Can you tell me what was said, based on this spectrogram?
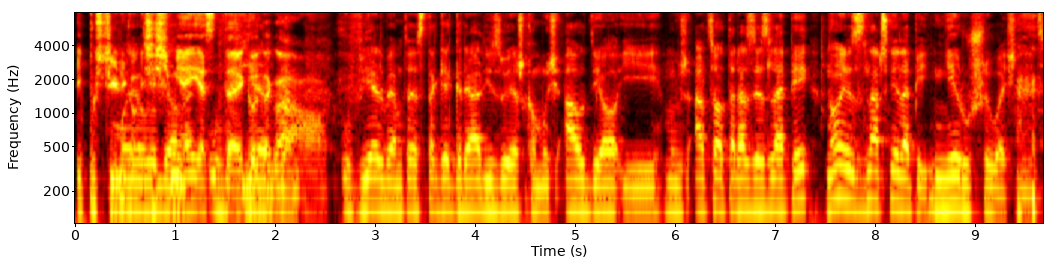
i puścili Moje go. I się śmieje z tego. Uwielbiam, tego o. uwielbiam, to jest tak jak realizujesz komuś audio i mówisz, a co, teraz jest lepiej? No jest znacznie lepiej, nie ruszyłeś nic.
